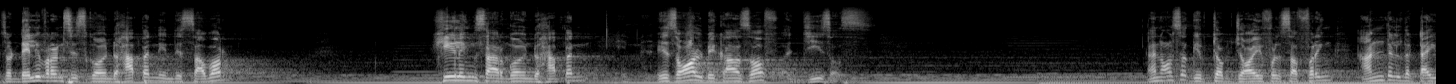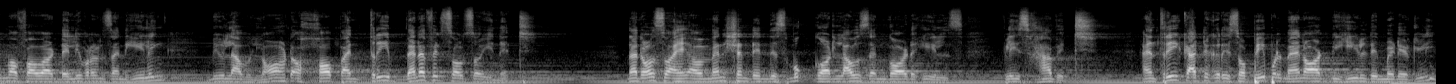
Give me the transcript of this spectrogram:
So, deliverance is going to happen in this hour. Healings are going to happen. It's all because of Jesus. And also, gift of joyful suffering until the time of our deliverance and healing. We will have a lot of hope and three benefits also in it. That also I have mentioned in this book, God Loves and God Heals. Please have it. And three categories of people may not be healed immediately.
